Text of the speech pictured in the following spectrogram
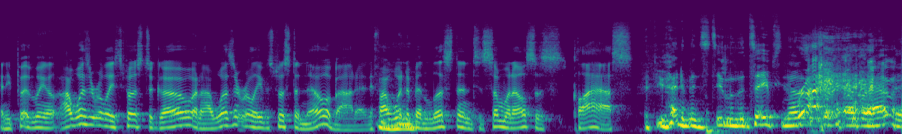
And he put me I wasn't really supposed to go and I wasn't really even supposed to know about it. If I wouldn't have been listening to someone else's class, if you hadn't been stealing the tapes, none of it would ever happened.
